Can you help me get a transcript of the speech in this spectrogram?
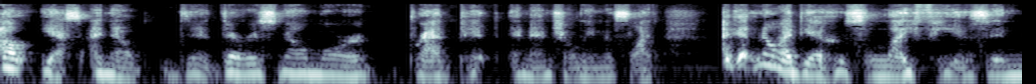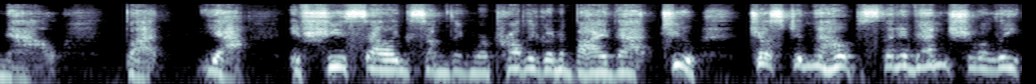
Oh, yes, I know. There, there is no more Brad Pitt in Angelina's life. I get no idea whose life he is in now. But yeah, if she's selling something, we're probably going to buy that too, just in the hopes that eventually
